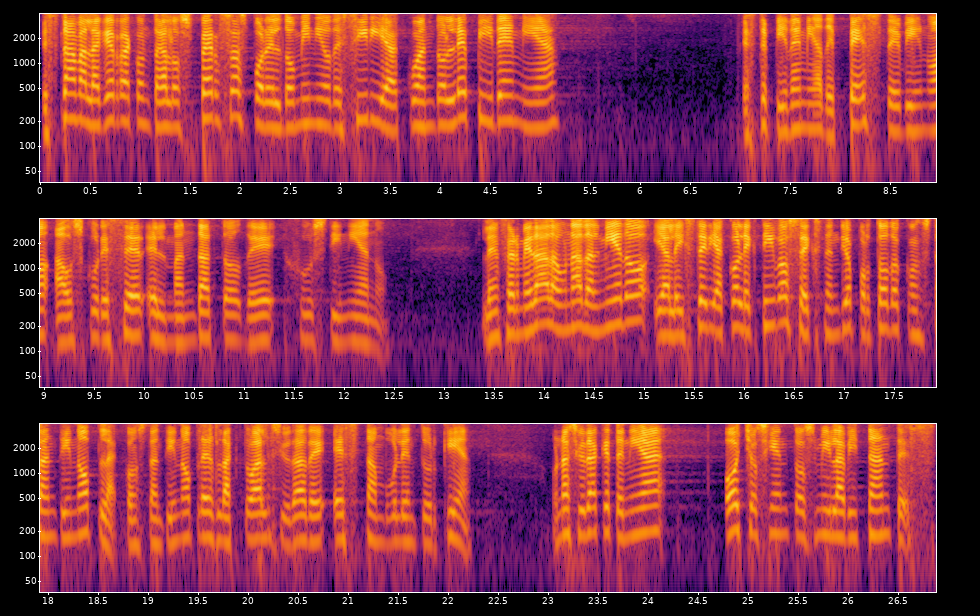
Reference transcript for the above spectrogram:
Estaba la guerra contra los persas por el dominio de Siria, cuando la epidemia esta epidemia de peste vino a oscurecer el mandato de Justiniano. La enfermedad, aunada al miedo y a la histeria colectiva, se extendió por todo Constantinopla. Constantinopla es la actual ciudad de Estambul en Turquía. Una ciudad que tenía 800 mil habitantes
